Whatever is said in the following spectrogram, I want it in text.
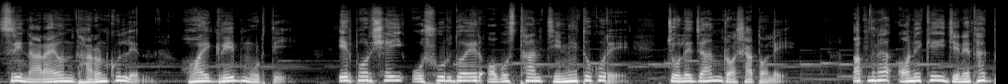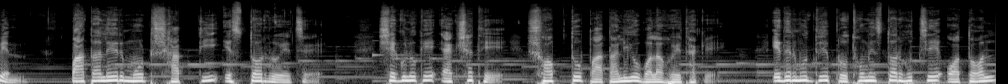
শ্রী নারায়ণ ধারণ করলেন হয়গ্রীব মূর্তি। এরপর সেই অসুরদয়ের অবস্থান চিহ্নিত করে চলে যান রসাতলে। আপনারা অনেকেই জেনে থাকবেন, পাতালের মোট সাতটি স্তর রয়েছে। সেগুলোকে একসাথে সপ্ত পাতালিও বলা হয়ে থাকে। এদের মধ্যে প্রথম স্তর হচ্ছে অতল,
